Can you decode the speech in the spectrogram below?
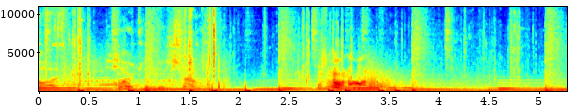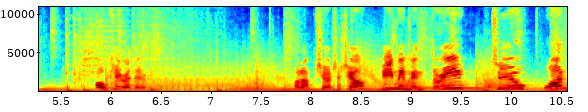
Squad. Hardly a challenge. What's going on? Oh, okay, right there. Hold up. Chill, chill, chill. Beam him in three, two, one.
